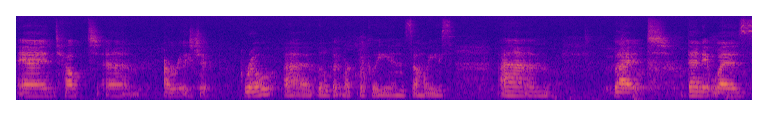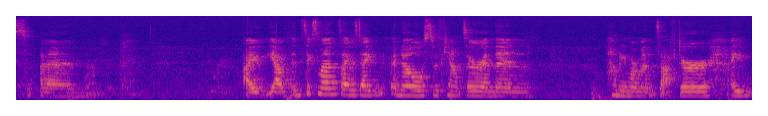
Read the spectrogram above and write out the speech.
and helped um, our relationship grow a little bit more quickly in some ways. Um, but then it was, um, I, yeah, within six months I was diagnosed with cancer and then how many more months after? I,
